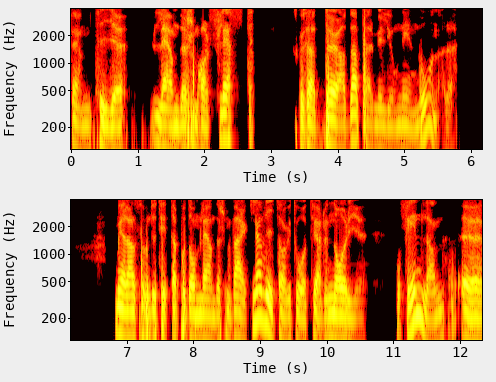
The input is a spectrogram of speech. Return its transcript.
5-10 länder som har flest ska vi säga, döda per miljon invånare. Medan om du tittar på de länder som verkligen har vidtagit åtgärder, Norge och Finland, eh,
